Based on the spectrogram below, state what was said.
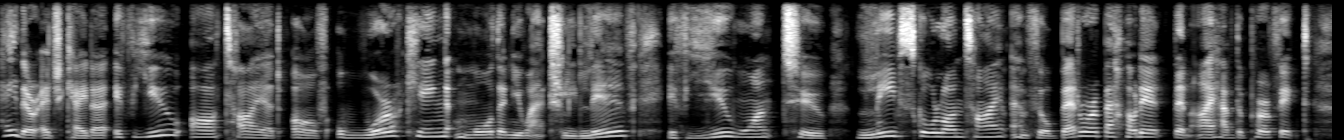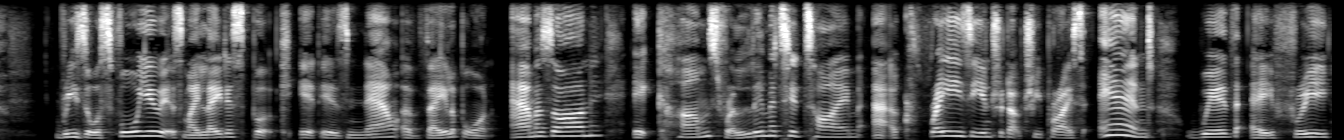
Hey there, educator. If you are tired of working more than you actually live, if you want to leave school on time and feel better about it, then I have the perfect resource for you. It is my latest book. It is now available on Amazon. It comes for a limited time at a crazy introductory price and with a free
